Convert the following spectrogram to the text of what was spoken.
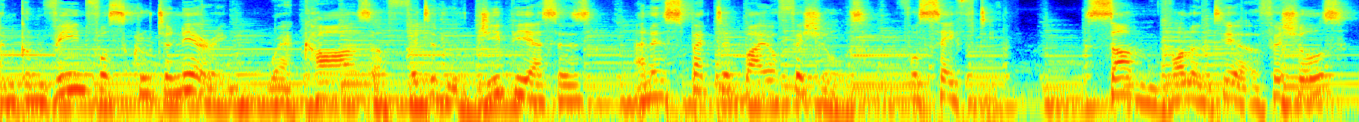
and convened for scrutineering where cars are fitted with GPSs and inspected by officials for safety. Some volunteer officials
